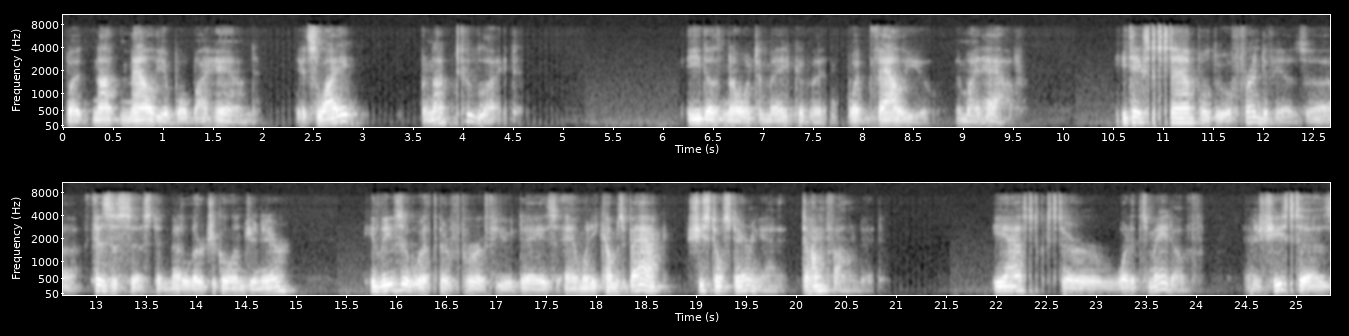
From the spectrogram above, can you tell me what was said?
but not malleable by hand. It's light, but not too light. He doesn't know what to make of it, what value it might have. He takes a sample to a friend of his, a physicist and metallurgical engineer. He leaves it with her for a few days, and when he comes back, she's still staring at it, dumbfounded. He asks her what it's made of, and she says,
